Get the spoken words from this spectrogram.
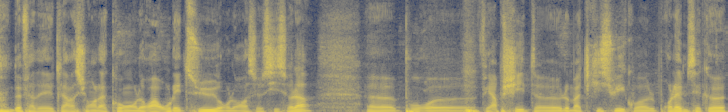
de faire des déclarations à la con, on leur a roulé dessus, on leur a ceci, cela, euh, pour euh, faire pchit euh, le match qui suit. Quoi. Le problème, c'est que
